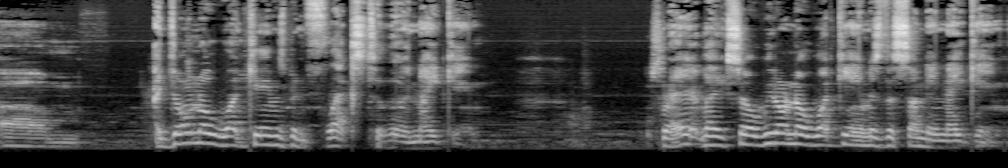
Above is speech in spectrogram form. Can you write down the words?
Um, I don't know what game's been flexed to the night game. Right? Like, so we don't know what game is the Sunday night game.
